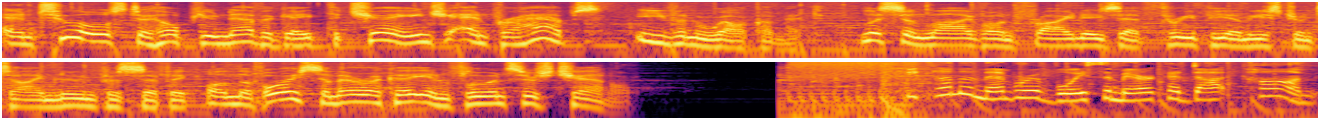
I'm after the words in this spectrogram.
and tools to help you navigate the change and perhaps even welcome it. Listen live on Fridays at 3 p.m. Eastern Time, noon Pacific on the Voice America Influencers channel. Become a member of VoiceAmerica.com.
